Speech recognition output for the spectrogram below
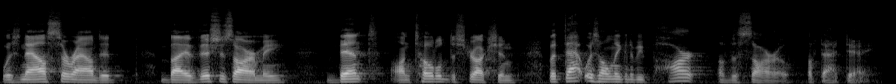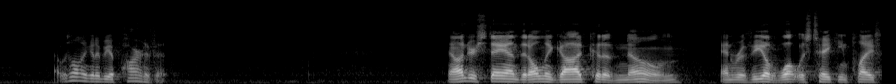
was now surrounded by a vicious army bent on total destruction, but that was only going to be part of the sorrow of that day. That was only going to be a part of it. Now, understand that only God could have known and revealed what was taking place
